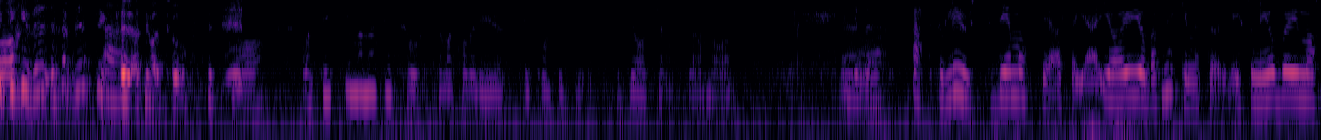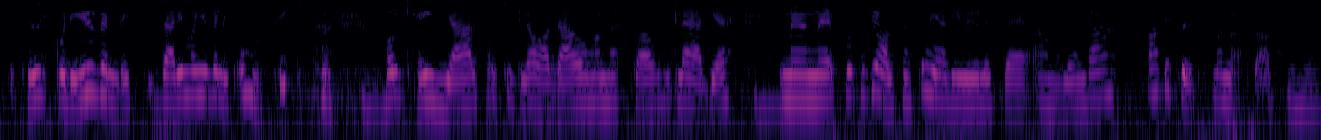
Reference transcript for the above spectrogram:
Ja, tycker vi. vi tyckte att det var tufft. Ja. Och tycker man att det är tufft när man kommer ut till, på soci- socialtjänsten? Och, eller? Ja, absolut. Det måste jag säga. Jag har ju jobbat mycket med service och nu jobbar jag i matbutik och det är ju väldigt, där är man ju väldigt omtyckt. Mm. Folk hejar, folk är glada och man möts av glädje. Mm. Men eh, på socialtjänsten är det ju lite annorlunda attityd man möts av. Mm.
